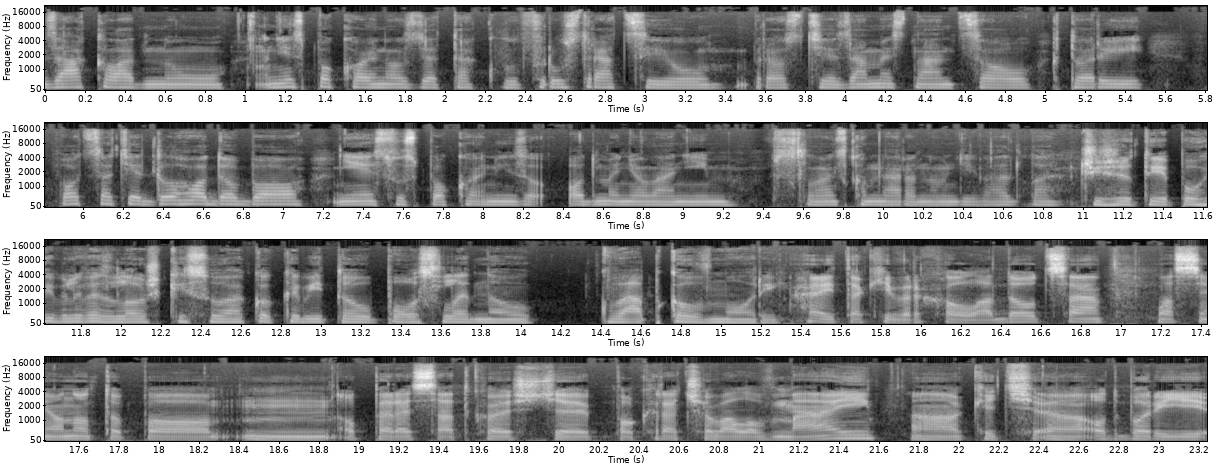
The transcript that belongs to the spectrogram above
základnú nespokojnosť a takú frustráciu proste zamestnancov, ktorí podstate dlhodobo nie sú spokojní s odmeňovaním v Slovenskom národnom divadle. Čiže tie pohyblivé zložky sú ako keby tou poslednou kvapkou v mori. Hej, taký vrchol ľadovca. Vlastne ono to po mm, opere Sadko ešte pokračovalo v máji, keď e, odbory e,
